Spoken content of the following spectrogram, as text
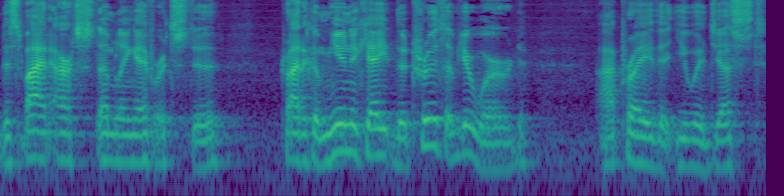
Despite our stumbling efforts to try to communicate the truth of your word, I pray that you would just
